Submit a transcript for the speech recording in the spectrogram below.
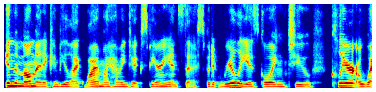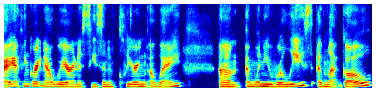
in the moment it can be like why am i having to experience this? But it really is going to clear away. I think right now we are in a season of clearing away. Um, and when you release and let go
